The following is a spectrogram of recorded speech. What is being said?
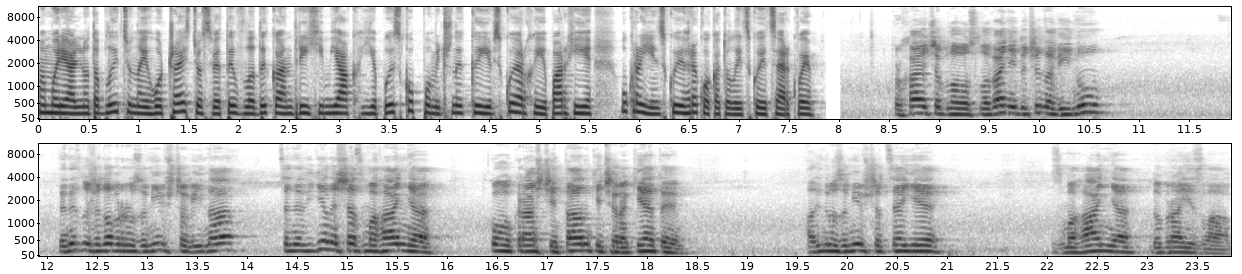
Меморіальну таблицю на його честь освятив владика Андрій Хім'як, єпископ, помічник Київської архієпархії Української греко-католицької церкви. прохаючи благословення, йдучи на війну, Денис дуже добре розумів, що війна це не є лише змагання, кого кращі танки чи ракети, але він розумів, що це є змагання добра і зла.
